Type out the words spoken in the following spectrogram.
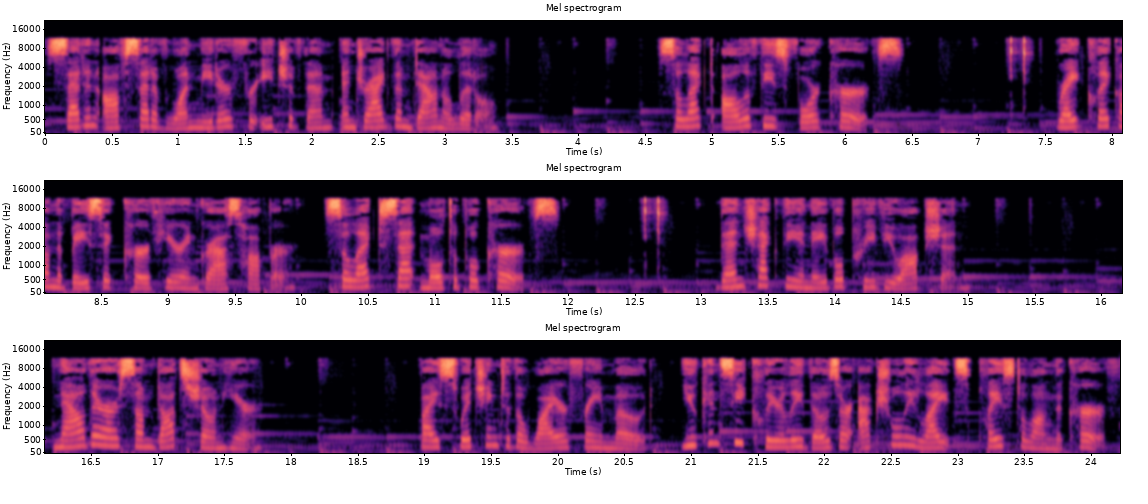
Set an offset of 1 meter for each of them and drag them down a little. Select all of these four curves. Right-click on the basic curve here in Grasshopper. Select Set Multiple Curves. Then check the Enable Preview option. Now there are some dots shown here. By switching to the wireframe mode, you can see clearly those are actually lights placed along the curve.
